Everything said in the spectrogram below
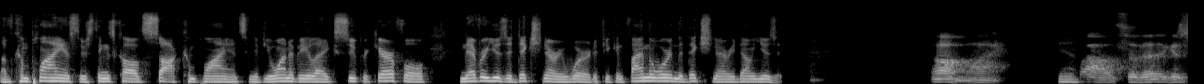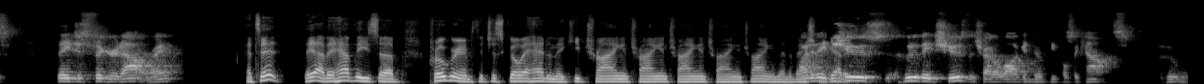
of compliance, there's things called SOC compliance. And if you want to be like super careful, never use a dictionary word. If you can find the word in the dictionary, don't use it. Oh my. Yeah. Wow. So because they just figure it out, right? That's it. Yeah, they have these uh, programs that just go ahead and they keep trying and trying and trying and trying and trying, and then eventually. Why do they choose? It. Who do they choose to try to log into people's accounts? Who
